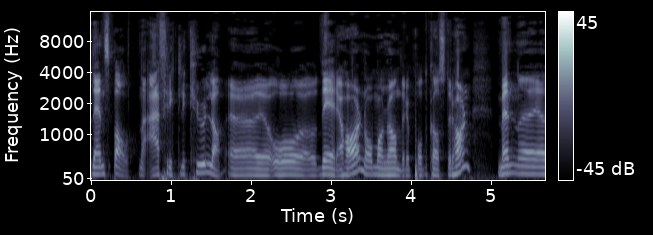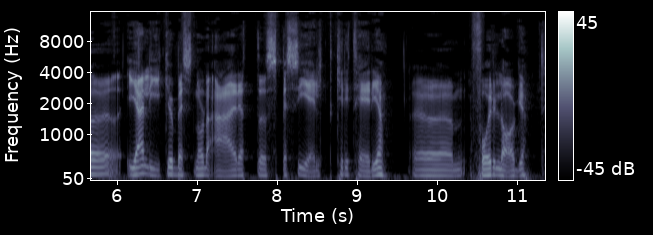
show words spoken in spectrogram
den spalten er fryktelig kul, da. Uh, og dere har den, og mange andre podkaster har den. Men uh, jeg liker jo best når det er et spesielt kriterie eh, for laget.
